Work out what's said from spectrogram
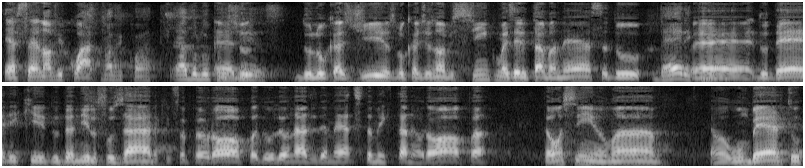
Essa é 94. 94. É a do Lucas é, Dias. Do, Lucas Dias, Lucas Dias 95, mas ele estava nessa, do Derek, é, né? do Derek, do Danilo Fusaro, que foi para a Europa, do Leonardo Demetrius também que está na Europa. Então, assim, uma, o Humberto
